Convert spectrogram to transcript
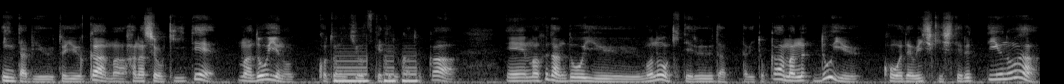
インタビューというか、まあ、話を聞いて、まあ、どういうのことに気をつけてるかとか、えーまあ普段どういうものを着てるだったりとか、まあ、どういうコーデを意識してるっていうのは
